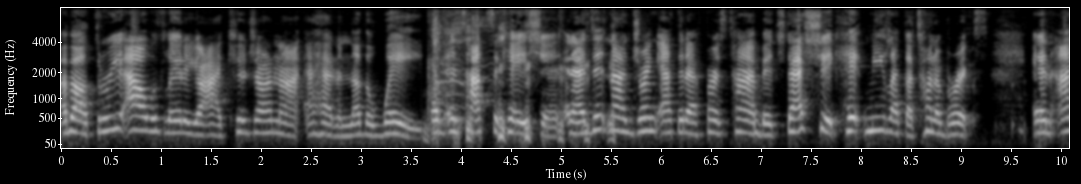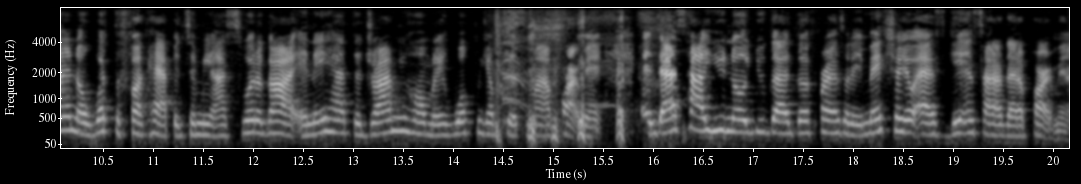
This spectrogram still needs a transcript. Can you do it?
About three hours later, y'all, I kid y'all not, I had another wave of intoxication. and I did not drink after that first time, bitch. That shit hit me like a ton of bricks. And I didn't know what the fuck happened to me. I swear to God. And they had to drive me home and they woke me up to my apartment. and that's how you know you got good friends. So they make sure your ass get inside of that apartment.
